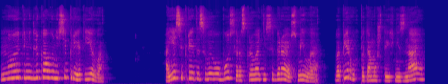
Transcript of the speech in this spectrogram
Но это ни для кого не секрет, Ева. А я секреты своего босса раскрывать не собираюсь, милая. Во-первых, потому что их не знаю,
